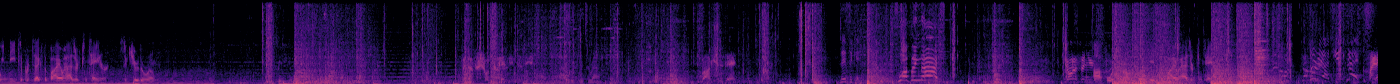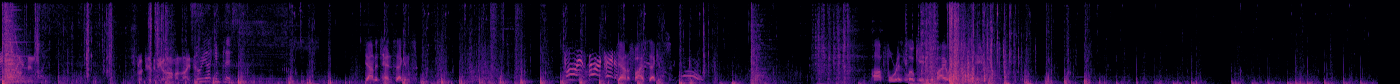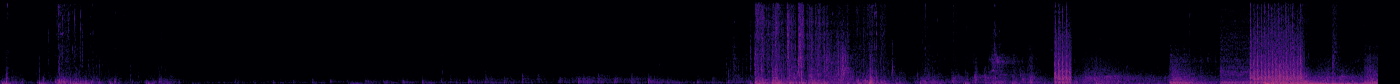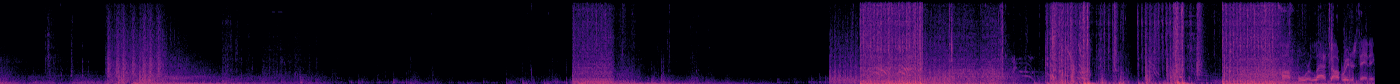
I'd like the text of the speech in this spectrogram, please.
We need to protect the biohazard container. Secure the room. Password plates around. Laser gate. Swapping that! OPFOR drones located the biohazard container. Surya, in place! Proximity alarm. Surya, in place. Down to 10 seconds. Down to 5 seconds. OPFOR has located the biohazard container. Op 4, last operator standing.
